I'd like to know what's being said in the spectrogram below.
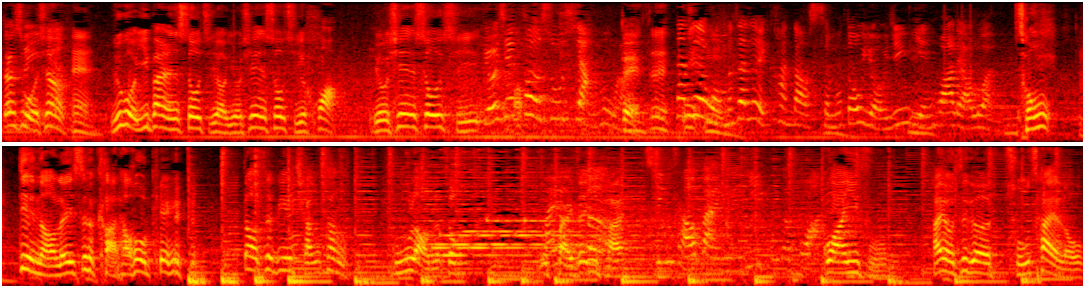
但是我像，哎，如果一般人收集哦，有些人收集画，有些人收集有一些特殊项目啦。对。对，但是我们在这里看到什么都有，已经眼花缭乱。从电脑、镭射卡拉 OK 到这边墙上古老的钟，我摆着一排。清朝百年挂衣服，还有这个除菜楼，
